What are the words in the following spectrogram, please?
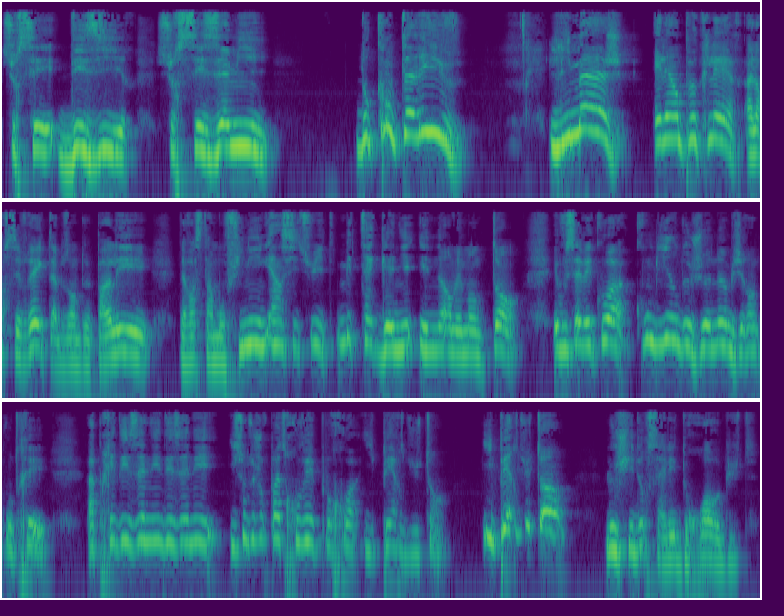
sur ses désirs, sur ses amis. Donc quand t'arrives, l'image, elle est un peu claire. Alors c'est vrai que t'as besoin de parler, d'avoir un bon feeling, et ainsi de suite. Mais t'as gagné énormément de temps. Et vous savez quoi? Combien de jeunes hommes j'ai rencontrés après des années et des années, ils sont toujours pas trouvés. Pourquoi Ils perdent du temps. Ils perdent du temps. Le chidour, ça allait droit au but.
